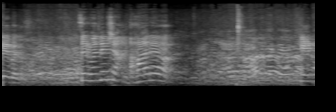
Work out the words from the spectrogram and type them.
ಟೇಬಲ್ ಸರ್ ಒಂದ್ ನಿಮಿಷ ಆಹಾರ ಕೇಕ್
